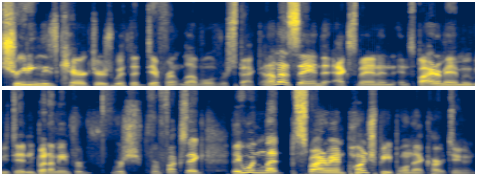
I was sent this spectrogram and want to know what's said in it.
treating these characters with a different level of respect. And I'm not saying the X-Men and, and Spider-Man movies didn't, but I mean for for for fuck's sake, they wouldn't let Spider-Man punch people in that cartoon.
